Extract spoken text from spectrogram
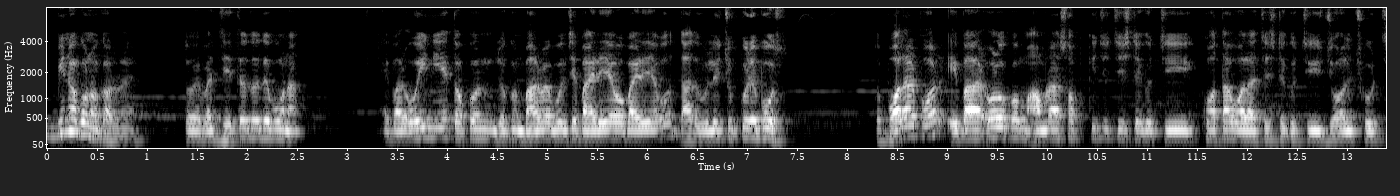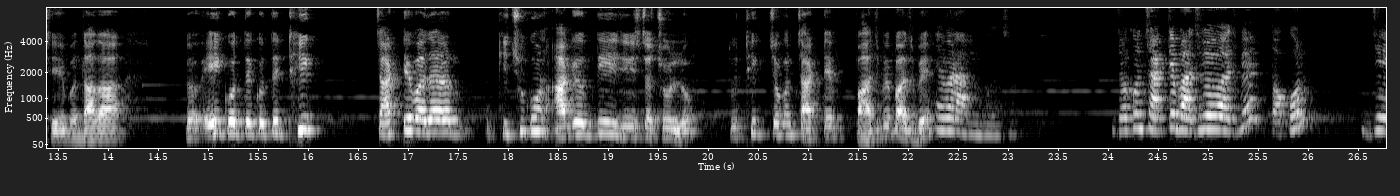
বিনা কোনো কারণে। তো এবার যেতে তো দেবো না। এবার ওই নিয়ে তখন যখন বারবার বলছে বাইরে যাব বাইরে যাব দাদু বলে চুপ করে বস। তো বলার পর এবার ওরকম আমরা সব কিছু চেষ্টা করছি কথা বলার চেষ্টা করছি জল ছুটছে বা দাদা তো এই করতে করতে ঠিক চারটে বাজার কিছুক্ষণ আগে অবধি এই জিনিসটা চলল। তো ঠিক যখন চারটে বাজবে বাজবে, এবার আমি বলছি, যখন চারটে বাজবে বাজবে, তখন যে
